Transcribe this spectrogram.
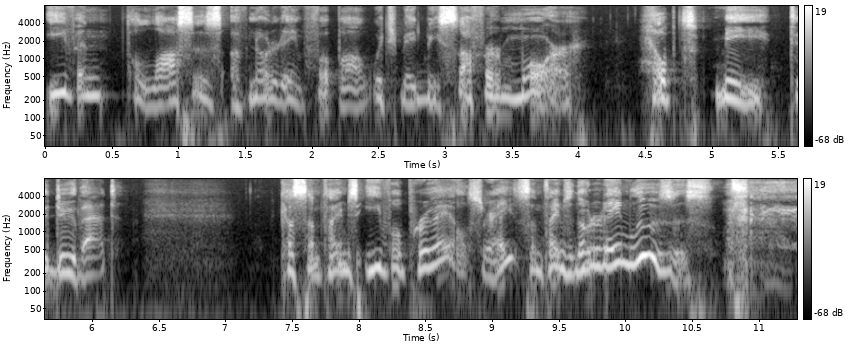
Even the losses of Notre Dame football, which made me suffer more, helped me to do that. Because sometimes evil prevails, right? Sometimes Notre Dame loses.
